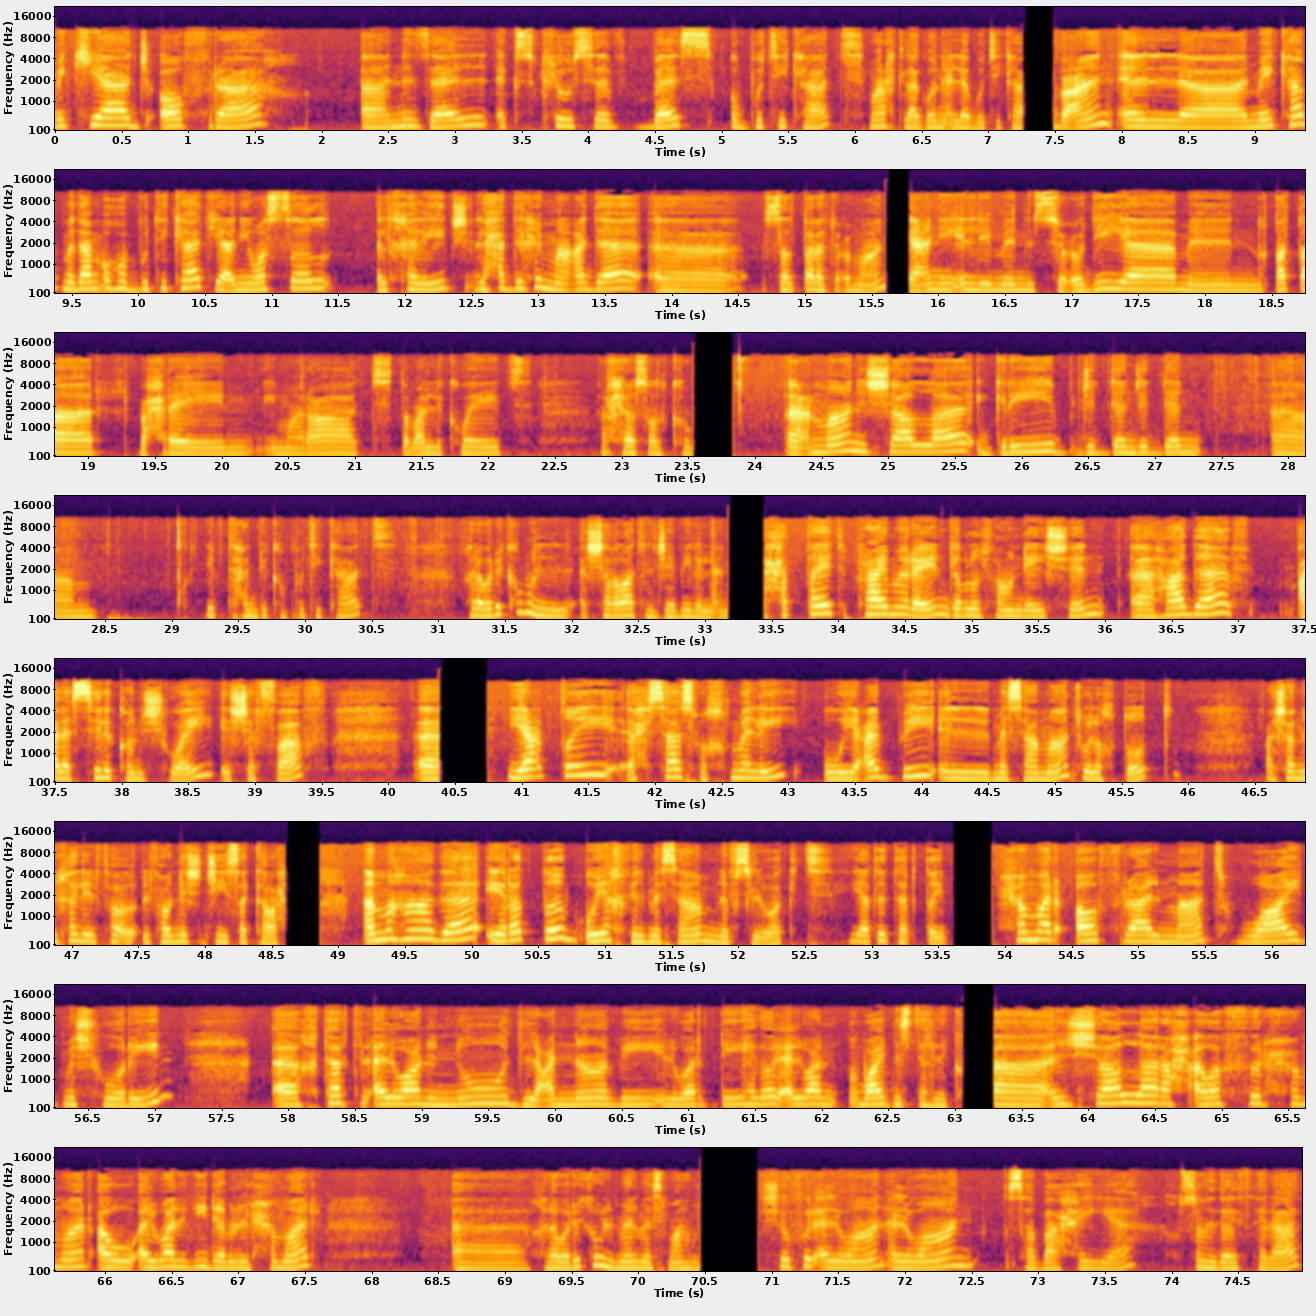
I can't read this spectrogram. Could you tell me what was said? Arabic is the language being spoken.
مكياج أوفرا آه نزل exclusive بس ببوتيكات ما راح تلاقونه إلا بوتيكات. طبعا ال make up مدام هو بوتيكات يعني يوصل الخليج. لحد الحين ما عدا آه سلطنة عمان. يعني اللي من السعودية من قطر بحرين إمارات طبعا الكويت راح يوصلكم. عمان إن شاء الله قريب جدا جدا يفتح عندكم بوتيكات. خل أوريكم الشغلات الجميلة اللي عندي حطيت primer ين قبل ال foundation آه هذا على السيليكون شوي الشفاف. آه يعطي إحساس مخملي ويعبي المسامات والخطوط عشان يخلي ال foundation شي سكة واحدة. أما هذا يرطب ويخفي المسام بنفس الوقت يعطي ترطيب. حمر أوفرا ال matte وايد مشهورين. اخترت الألوان ال nude العنابي الوردي هذول الألوان وايد نستهلكهم. آه إن شاء الله راح أوفر حمر أو ألوان جديدة من الحمر. آه خل أوريكم الملمس مالهم. شوفوا الألوان ألوان صباحية خصوصا هذول الثلاث.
